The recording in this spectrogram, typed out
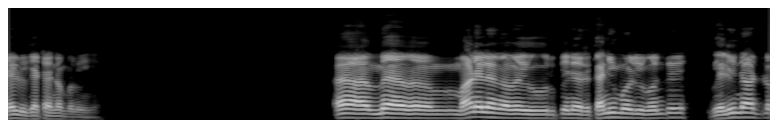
கேள்வி கேட்டா என்ன பண்ணுவீங்க? மாநிலங்களவை உறுப்பினர் கனிமொழி வந்து வெளிநாட்ல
